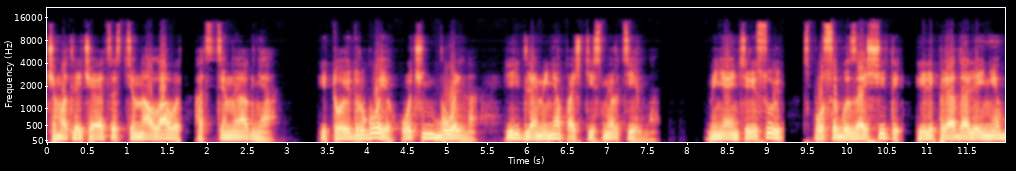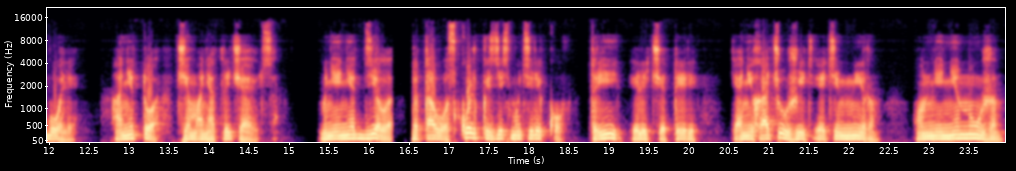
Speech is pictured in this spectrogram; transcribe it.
чем отличается стена лавы от стены огня. И то, и другое очень больно, и для меня почти смертельно. Меня интересуют способы защиты или преодоления боли, а не то, чем они отличаются. Мне нет дела до того, сколько здесь материков, три или четыре. Я не хочу жить этим миром. Он мне не нужен,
